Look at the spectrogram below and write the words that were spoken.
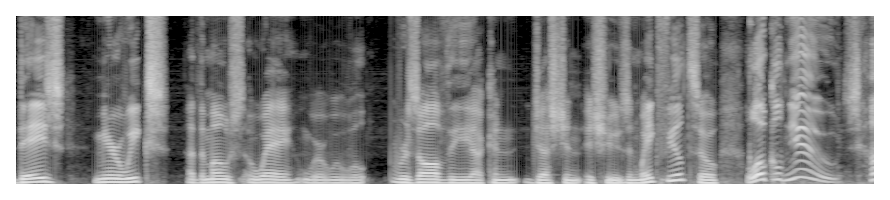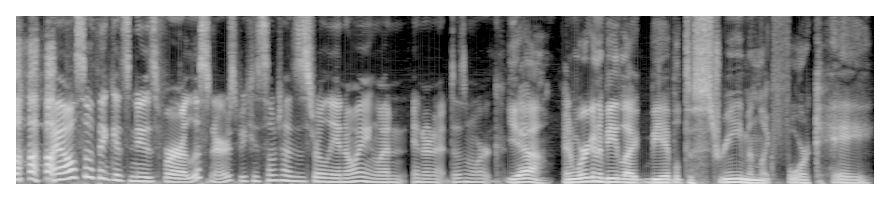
days, mere weeks at the most away where we will resolve the uh, congestion issues in Wakefield. So local news. I also think it's news for our listeners because sometimes it's really annoying when internet doesn't work. yeah, and we're gonna be like be able to stream in like 4K.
